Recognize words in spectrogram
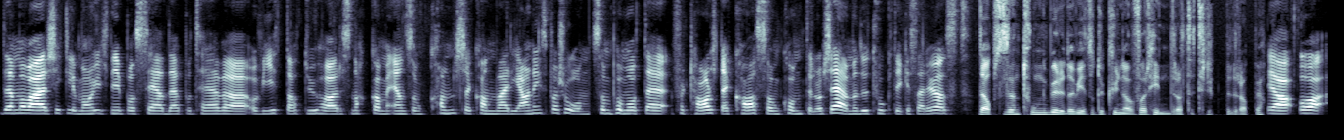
det må være skikkelig mageknip å se det på TV og vite at du har snakka med en som kanskje kan være gjerningsperson, som på en måte fortalte hva som kom til å skje, men du tok det ikke seriøst. Det er absolutt en tung byrde å vite at du kunne ha forhindra et trippeldrap, ja. Ja, og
